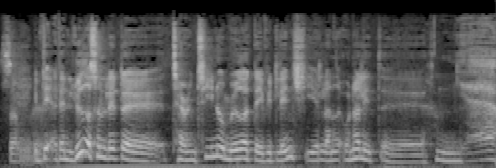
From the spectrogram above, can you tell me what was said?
Som, øh, Jamen, det, den lyder sådan lidt... Uh, Tarantino møder David Lynch i et eller andet underligt... Sådan, Ja,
